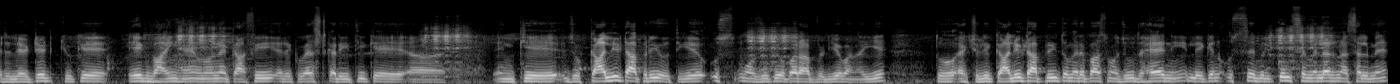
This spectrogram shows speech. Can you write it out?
रिलेटेड, क्योंकि एक भाई हैं, उन्होंने काफ़ी रिक्वेस्ट करी थी कि इनके जो काली टापरी होती है, उस मौजू के ऊपर आप वीडियो बनाइए। तो एक्चुअली काली टापरी तो मेरे पास मौजूद है नहीं, लेकिन उससे बिल्कुल सिमिलर नस्ल में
